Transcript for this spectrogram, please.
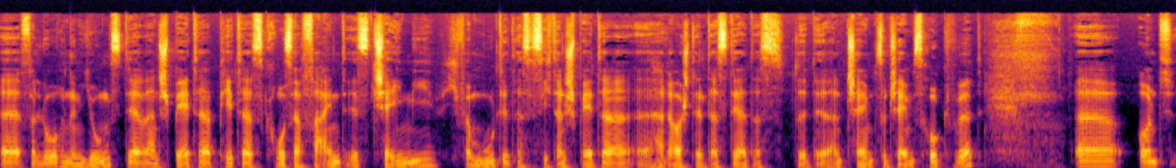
äh, verlorenen Jungs, der dann später Peters großer Feind ist, Jamie. Ich vermute, dass es sich dann später äh, herausstellt, dass der, das, der James, zu James Hook wird. Äh, und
